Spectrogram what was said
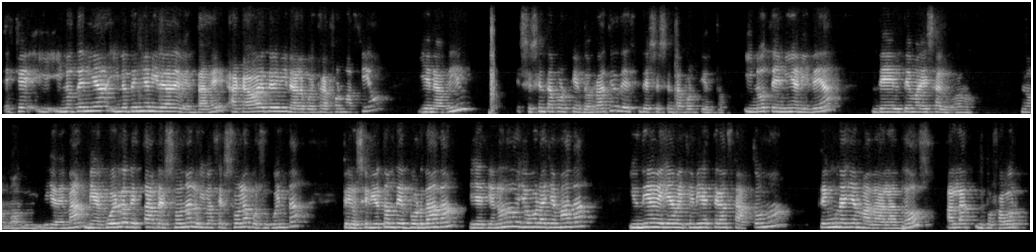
Es que, y, no tenía, y no tenía ni idea de ventas, ¿eh? Acaba de terminar vuestra formación y en abril 60%, ratio de, de 60%. Y no tenía ni idea del tema de salud, vamos. No, no, y además me acuerdo que esta persona lo iba a hacer sola por su cuenta, pero se vio tan desbordada y ella decía, no, no, no, yo hago la llamada y un día me llama y dice, mira Esperanza, toma, tengo una llamada a las dos, hazla, por favor,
